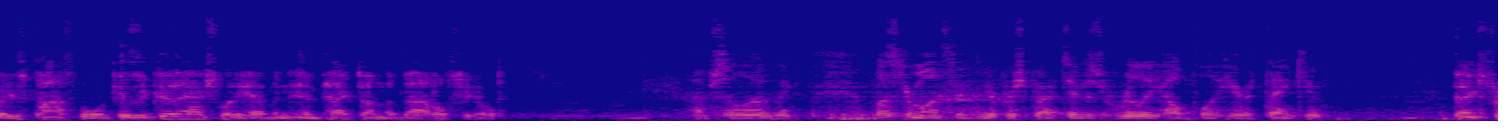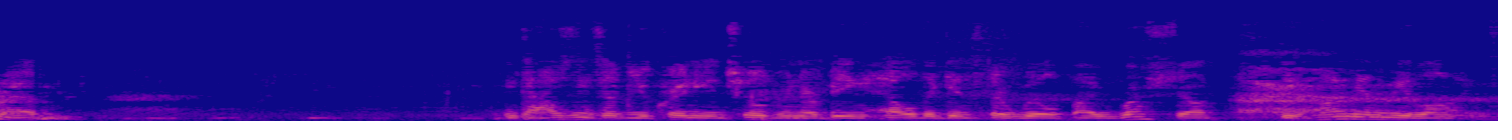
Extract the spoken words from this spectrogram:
quickly as possible because it could actually have an impact on the battlefield. Absolutely. Lester Munson, your perspective is really helpful here. Thank you. Thanks for having me. Thousands of Ukrainian children are being held against their will by Russia behind enemy lines.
